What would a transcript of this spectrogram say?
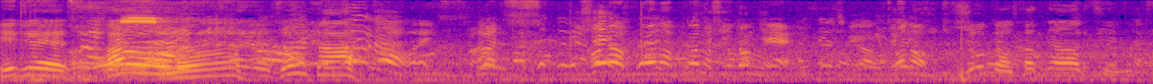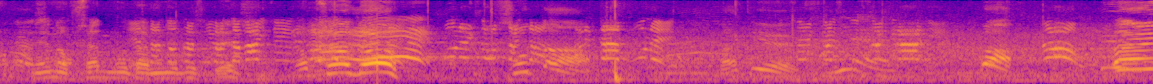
Idziesz! Faul! Żółta! Żółta, ostatnia akcja. Nie no, wszedł mu tam niebezpiecznie. Do przodu! Żółta. Tak jest. Ej!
